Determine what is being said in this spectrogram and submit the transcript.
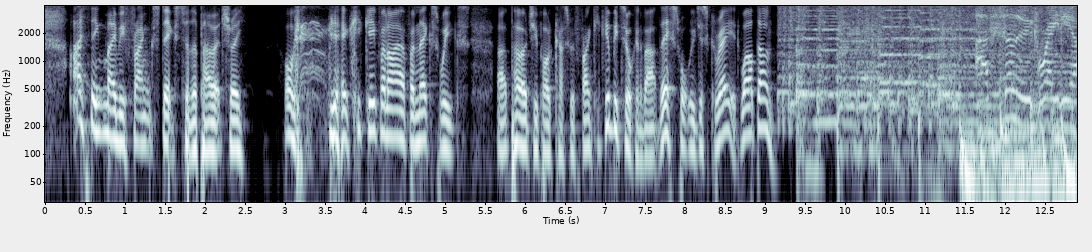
I think maybe Frank sticks to the poetry. Oh, yeah, keep keep an eye out for next week's uh, poetry podcast with Frank. He could be talking about this, what we just created. Well done. Absolute Radio.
